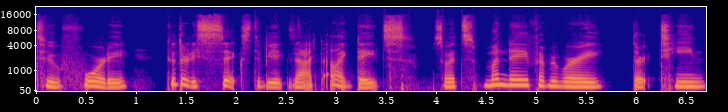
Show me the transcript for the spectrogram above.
2:40, 2:36 to be exact. I like dates. So it's Monday, February 13th,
